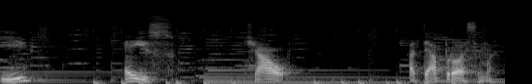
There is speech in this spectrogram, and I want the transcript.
e é isso. Tchau. Até a próxima.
